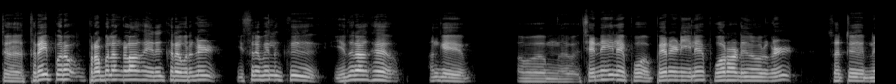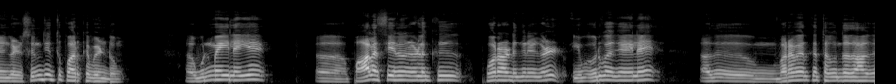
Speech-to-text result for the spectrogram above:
த- பிரபலங்களாக இருக்கிறவர்கள் இஸ்ரேலுக்கு எதிராக அங்கே சென்னையிலே போ பேரணியிலே போராடினவர்கள் சற்று நீங்கள் சிந்தித்து பார்க்க வேண்டும். உண்மையிலேயே பாலஸ்தீனர்களுக்கு போராடுகிறீர்கள். ஒரு வகையிலே அது வரவேற்க தகுந்ததாக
